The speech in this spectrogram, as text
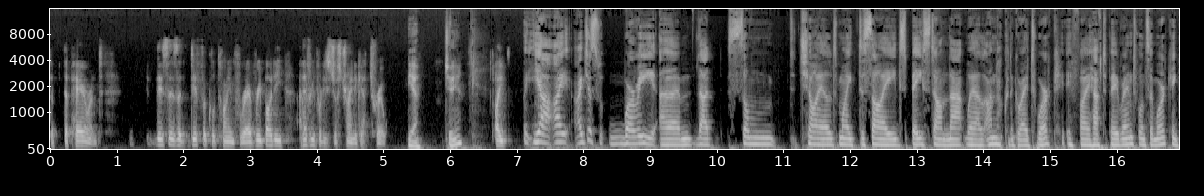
the, the parent. This is a difficult time for everybody, and everybody's just trying to get through. Yeah, Julian. I yeah, I, I just worry um, that some child might decide based on that, well, I'm not going to go out to work if I have to pay rent once I'm working.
